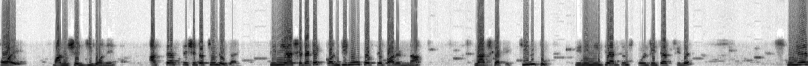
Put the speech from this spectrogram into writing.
হয় মানুষের জীবনে, আস্তে আস্তে সেটা চলে যায়। তিনি আর সেটাকে কন্টিনিউ করতে পারেন না নাচটাকে। কিন্তু তিনি নিজে একজন স্কুল টিচার ছিলেন। স্কুলের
